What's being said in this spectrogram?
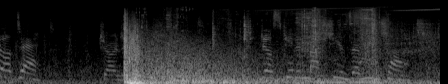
shot at. Charging. Just giving my shields a recharge.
